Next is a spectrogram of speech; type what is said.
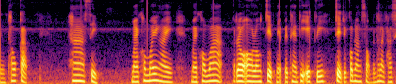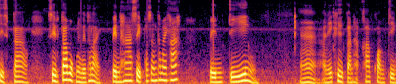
1 เท่ากับ 50 หมายความว่ายังไง หมายความว่าเราเอาลอง 7 เนี่ย ไปแทนที่ x สิ7ยกกำลัง 2 เป็นเท่าไหร่คะ 49 49บวก1เป็นเท่าไหร่ เป็น 50 เพราะฉะนั้นทำไมคะ เป็นจริง อ่า อันนี้คือการหาค่าความจริง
